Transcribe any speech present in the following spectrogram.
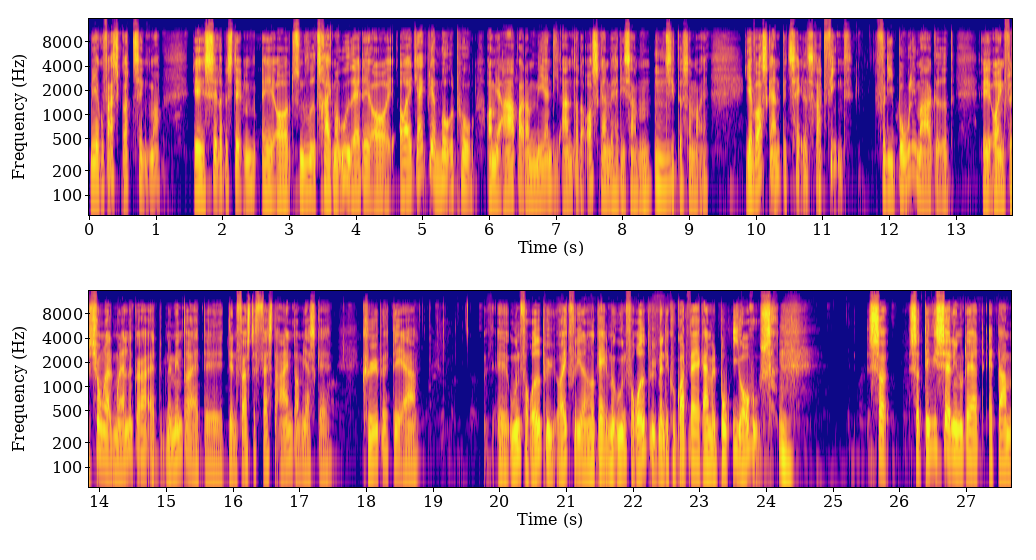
Men jeg kunne faktisk godt tænke mig, øh, selv at bestemme, øh, og sådan, du ved, trække mig ud af det, og, og at jeg ikke bliver målt på, om jeg arbejder mere end de andre, der også gerne vil have de samme mm. titler som mig. Jeg vil også gerne betales ret fint, fordi boligmarkedet øh, og inflation og alt muligt andet gør, at med mindre at øh, den første faste ejendom, jeg skal købe, det er øh, uden for Rødby, og ikke fordi der er noget galt med uden for Rødby, men det kunne godt være, at jeg gerne vil bo i Aarhus. Mm. så, så det vi ser lige nu, det er, at, at der,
